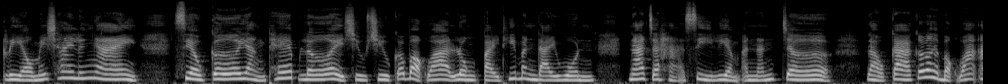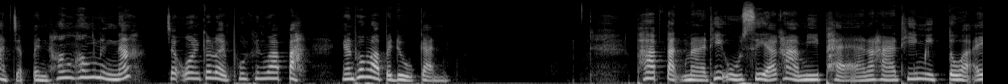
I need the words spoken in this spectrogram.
เกลียวไม่ใช่หรือไง เสี่ยวเกออย่างเทพเลย ชิวๆก็บอกว่าลงไปที่บันไดวน น่าจะหาสี่เหลี่ยมอันนั้นเจอ เหล่ากาก็เลยบอกว่าอาจจะเป็นห้องห้องหนึ่งนะ เจ้าอ้วนก็เลยพูดขึ้นว่าปะงั้นพวกเราไปดูกัน ภาพตัดมาที่อูเสียค่ะ มีแผลนะคะ ที่มีตัวไอ้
